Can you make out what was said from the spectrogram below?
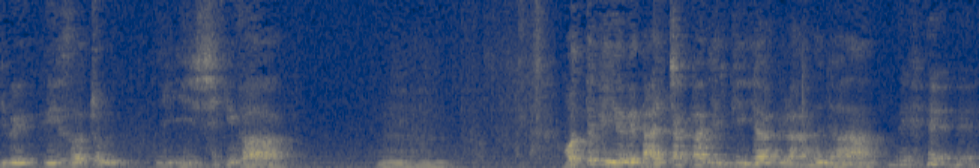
여기서 좀, 이, 이 시기가, 음, 어떻게 이렇게 날짜까지 이렇게 이야기를 하느냐. 네.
